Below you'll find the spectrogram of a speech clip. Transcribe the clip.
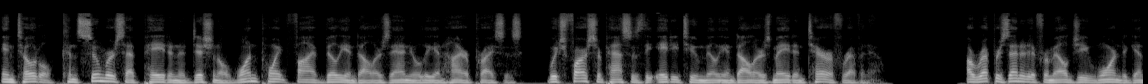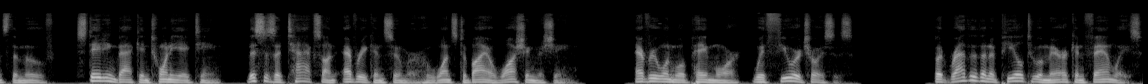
In total, consumers have paid an additional $1.5 billion annually in higher prices, which far surpasses the $82 million made in tariff revenue. A representative from LG warned against the move, stating back in 2018 this is a tax on every consumer who wants to buy a washing machine. Everyone will pay more, with fewer choices. But rather than appeal to American families,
